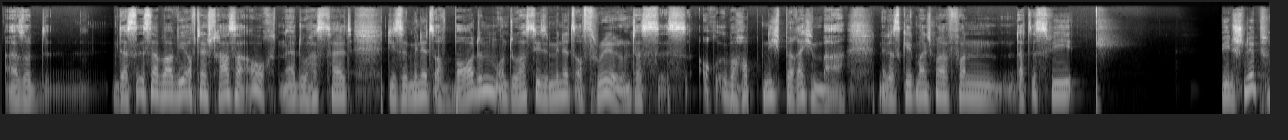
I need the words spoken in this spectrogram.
Also das ist aber wie auf der Straße auch. Ne? Du hast halt diese Minutes of Boredom und du hast diese Minutes of Thrill und das ist auch überhaupt nicht berechenbar. Ne? Das geht manchmal von, das ist wie, wie ein Schnipp.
